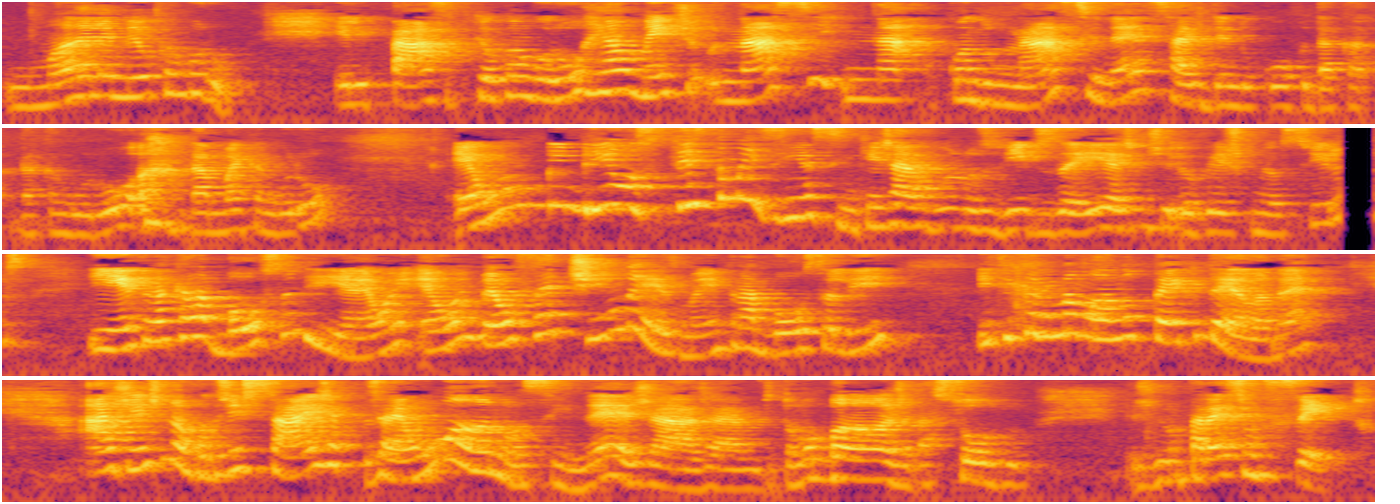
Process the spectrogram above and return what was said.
O humano ele é meio canguru. Ele passa, porque o canguru realmente nasce, na- quando nasce, né, sai de dentro do corpo da, da canguru, da mãe canguru, é um embrião desse tamanhozinho assim. Quem já viu nos vídeos aí, a gente, eu vejo com meus filhos, e entra naquela bolsa ali. É um, é um, é um fetinho mesmo, entra na bolsa ali e fica ali mamando no peito dela, né? A gente não, quando a gente sai, já, já é um humano, assim, né? Já, já toma banho, já tá solto. Não parece um feto.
